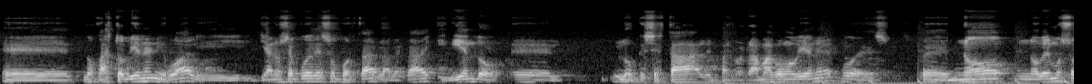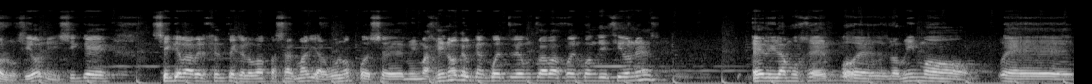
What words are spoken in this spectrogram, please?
eh, los gastos vienen igual y ya no se puede soportar, la verdad, y viendo eh, lo que se está, el panorama como viene, pues pues no, no vemos solución y sí que sí que va a haber gente que lo va a pasar mal y algunos pues eh, me imagino que el que encuentre un trabajo en condiciones él y la mujer pues lo mismo eh,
